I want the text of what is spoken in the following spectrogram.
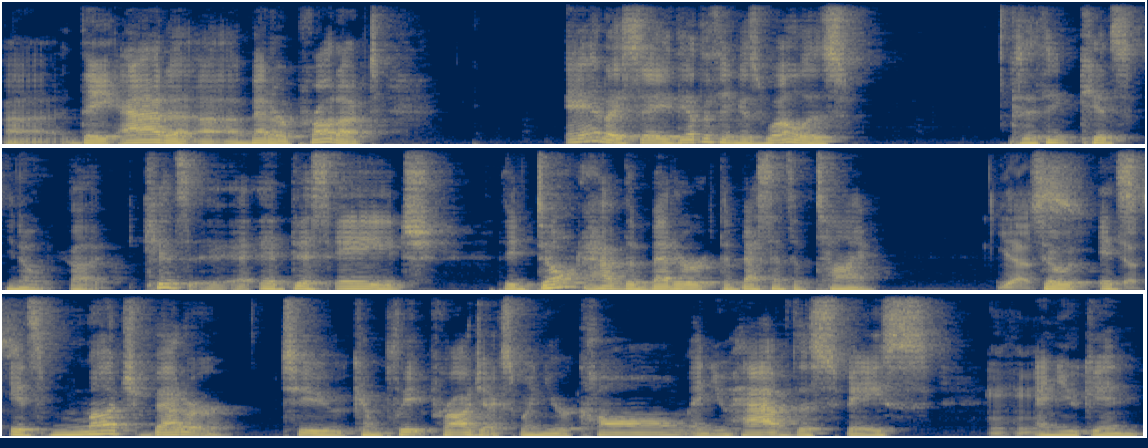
uh, they add a, a better product. And I say the other thing as well is because I think kids, you know, uh, kids at this age they don't have the better the best sense of time yes so it's yes. it's much better to complete projects when you're calm and you have the space mm-hmm. and you can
